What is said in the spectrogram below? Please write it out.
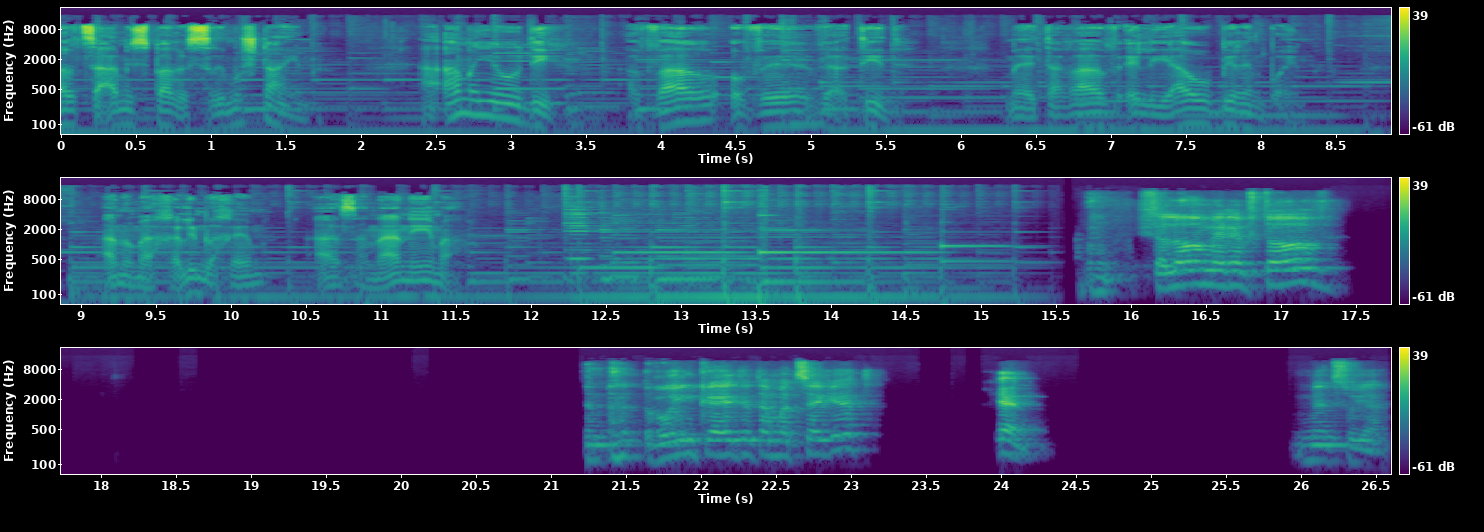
הרצאה מספר 22, העם היהודי, עבר, הווה ועתיד, מאת הרב אליהו בירנבוים. אנו מאחלים לכם האזנה נעימה. שלום, ערב טוב. אתם רואים כעת את המצגת? כן. מצוין.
